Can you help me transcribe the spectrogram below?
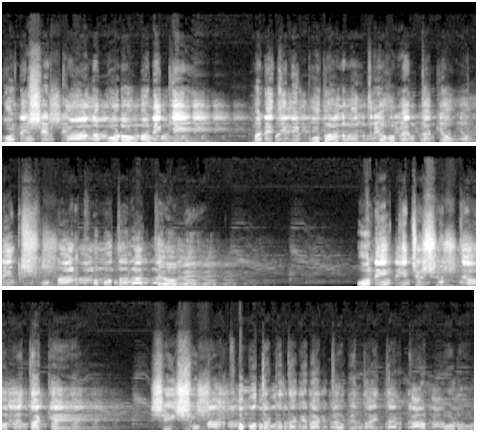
গণেশের কান বড় মানে কি? মানে যিনি প্রধানমন্ত্রী হবেন তাকে অনেক শোনার ক্ষমতা রাখতে হবে। অনেক কিছু শুনতে হবে তাকে। সেই শোনার ক্ষমতাটা তাকে রাখতে হবে তাই তার কান বড়।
